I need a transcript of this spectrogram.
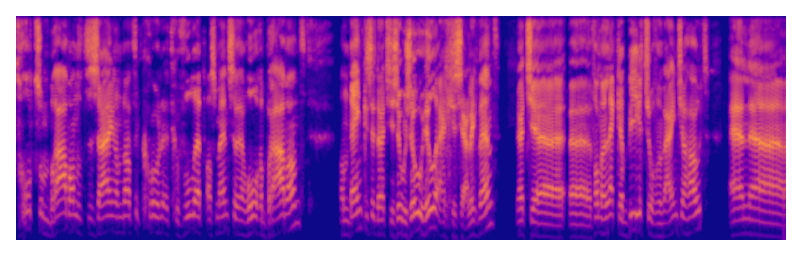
trots om Brabander te zijn. Omdat ik gewoon het gevoel heb, als mensen horen Brabant... dan denken ze dat je sowieso heel erg gezellig bent. Dat je uh, van een lekker biertje of een wijntje houdt. En uh,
